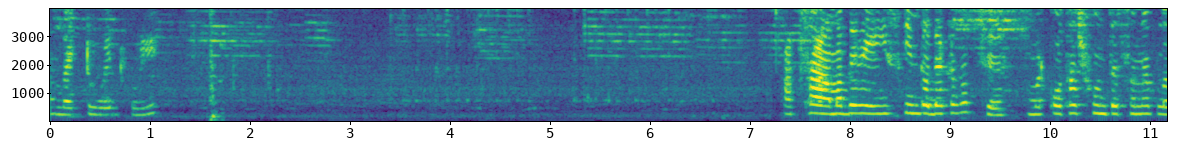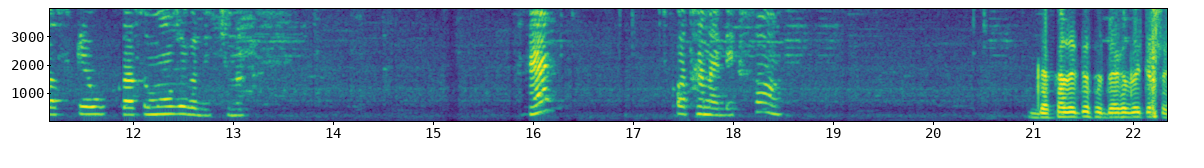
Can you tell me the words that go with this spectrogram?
আমরা একটু ওয়েট করি। আচ্ছা আমাদের এই স্ক্রিনটা দেখা যাচ্ছে? আমার কথা শুনতেছে না প্লাস কেউ ক্লাসে মনোযোগ দিচ্ছে না। হ্যাঁ? কথা নাই, দেখছ? দেখা যাইতেছে দেখা যাইতেছে।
